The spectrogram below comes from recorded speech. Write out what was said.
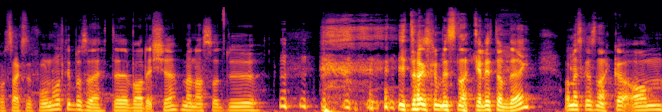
på saksofon, holdt jeg på å si. Det var det ikke, men altså, du I dag skal vi snakke litt om deg. Og vi skal snakke om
